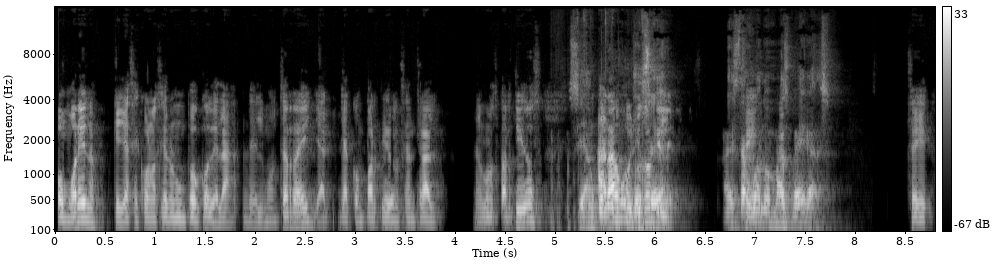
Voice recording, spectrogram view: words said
o Moreno, que ya se conocieron un poco de la, del Monterrey, ya, ya compartieron central en algunos partidos. Sí, aunque Araujo, yo creo ¿eh? Ahí está jugando más Vegas. Sí.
